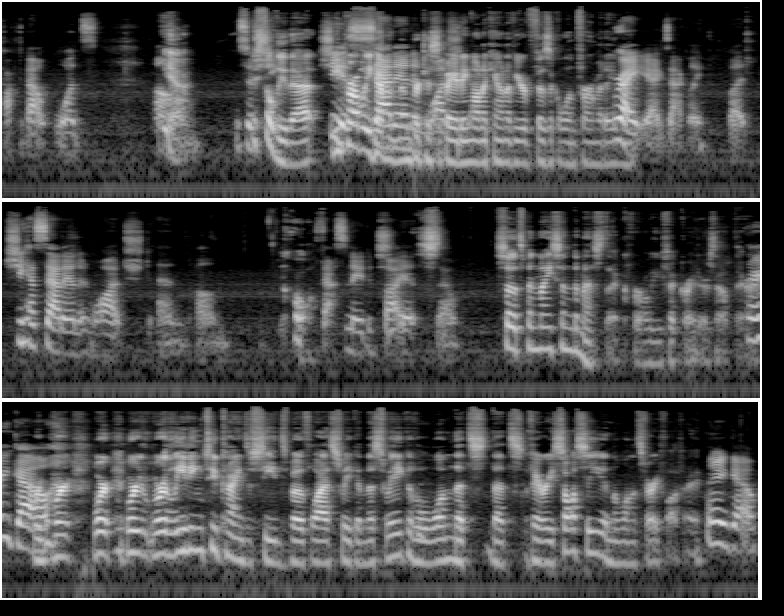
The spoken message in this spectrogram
talked about once um, Yeah. so They still she- do that. she You probably haven't been participating on account of your physical infirmity. right yeah exactly but she has sat in and watched and um Cool. fascinated by it so So it's been nice and domestic for all you fic writers out there. there you go We're, we're, we're, we're, we're leading two kinds of seeds both last week and this week. The one that's that's very saucy and the one that's very fluffy. there you go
